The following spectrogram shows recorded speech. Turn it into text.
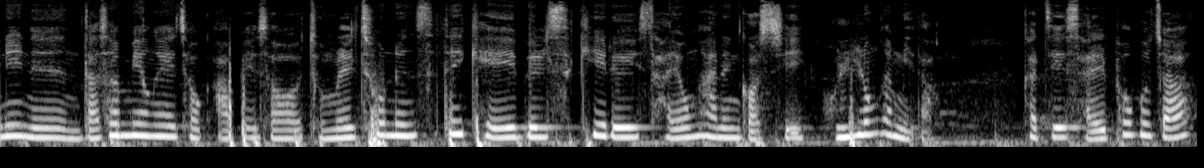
Fanny는 다섯 명의 적 앞에서 춤을 추는 steel cable 스킬을 사용하는 것이 훌륭합니다. 같이 살펴보자.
